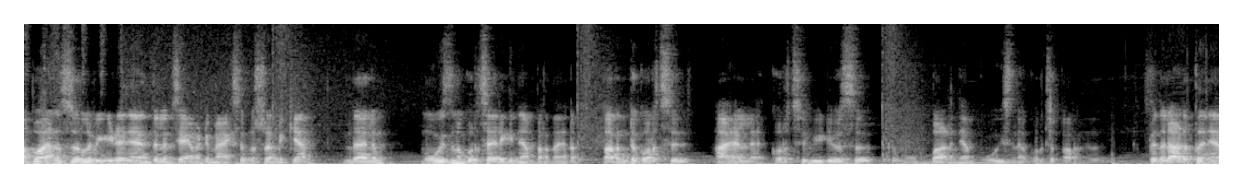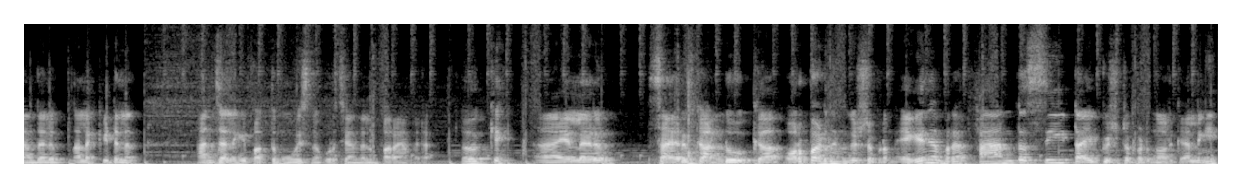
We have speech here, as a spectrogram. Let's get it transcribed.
അപ്പോൾ അതിനനുസരിച്ചുള്ള വീഡിയോ ഞാൻ എന്തായാലും ചെയ്യാൻ വേണ്ടി മാക്സിമം ശ്രമിക്കാം. എന്തായാലും മൂവീസിനെ കുറിച്ചായിരിക്കും ഞാൻ പറഞ്ഞത്. പറഞ്ഞിട്ട് കുറച്ച് ആയല്ലേ? കുറച്ച് വീഡിയോസ് മുമ്പാണ് ഞാൻ മൂവീസിനെ കുറിച്ച് പറഞ്ഞത്. അപ്പോൾ ഇതിൽ അടുത്ത് ഞാൻ എന്തായാലും നല്ല കിടലൻ അഞ്ചല്ലെങ്കിൽ പത്ത് മൂവീസിനെ കുറിച്ച് എന്തായാലും പറയാൻ വരാം. ഓക്കെ എല്ലാവരും സൈറും കണ്ടു വെക്കുക ഉറപ്പായിട്ട് നിങ്ങൾക്ക് ഇഷ്ടപ്പെടും. എങ്ങനെ ഞാൻ പറയാം? ഫാന്റസി ടൈപ്പ് ഇഷ്ടപ്പെടുന്നവർക്ക് അല്ലെങ്കിൽ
